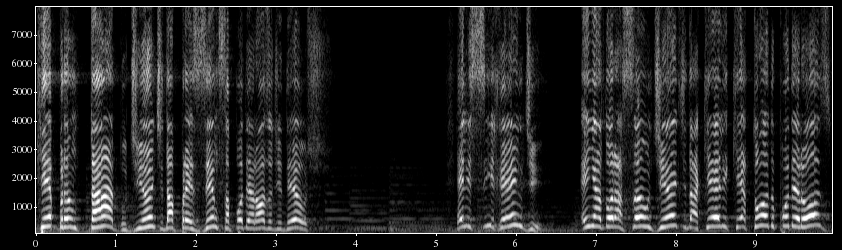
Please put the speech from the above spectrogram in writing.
quebrantado diante da presença poderosa de Deus. Ele se rende em adoração diante daquele que é todo poderoso.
